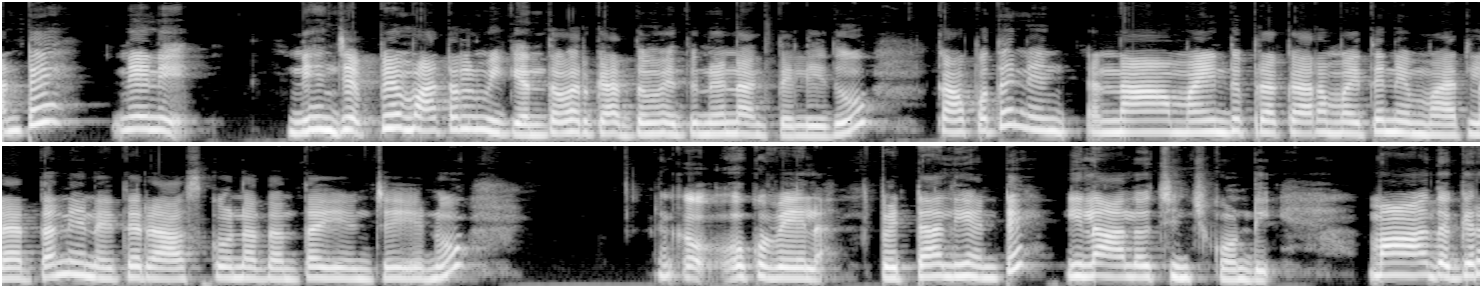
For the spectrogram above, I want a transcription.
అంటే నేను నేను చెప్పే మాటలు మీకు ఎంతవరకు అర్థమవుతున్నాయో నాకు తెలియదు కాకపోతే నేను నా మైండ్ ప్రకారం అయితే నేను మాట్లాడతాను నేనైతే రాసుకున్నదంతా ఏం చేయను. ఇంకా ఒకవేళ పెట్టాలి అంటే ఇలా ఆలోచించుకోండి. మా దగ్గర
